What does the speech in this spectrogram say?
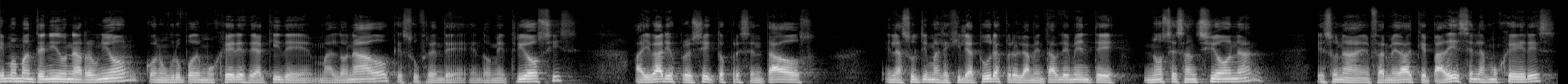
Hemos mantenido una reunión con un grupo de mujeres de aquí de Maldonado que sufren de endometriosis. Hay varios proyectos presentados en las últimas legislaturas, pero lamentablemente no se sancionan. Es una enfermedad que padecen las mujeres,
